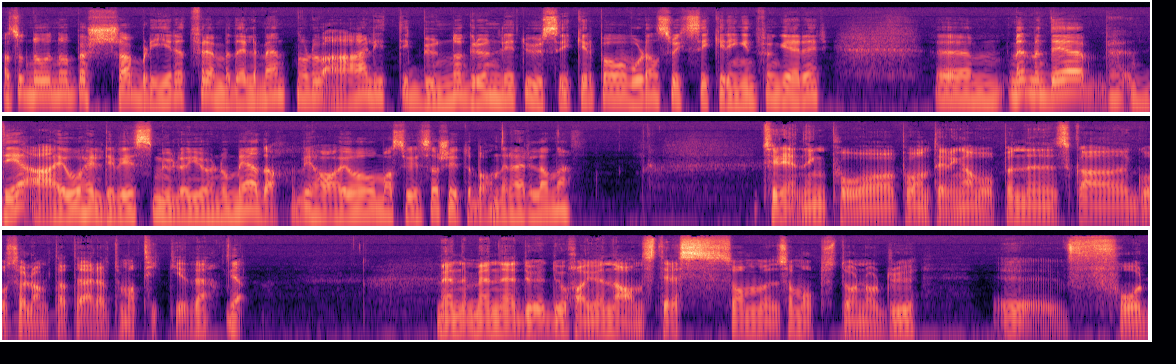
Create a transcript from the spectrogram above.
Altså når, når børsa blir et fremmedelement, når du er litt i bunn og grunn litt usikker på hvordan sikringen fungerer. Um, men, men det, det er jo heldigvis mulig å gjøre noe med, da. Vi har jo massevis av skytebaner her i landet trening på, på håndtering av våpen eh, skal gå så langt at det er automatikk i det. Ja. Men, men eh, du, du, har jo en annen stress som, som oppstår når du uh, får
